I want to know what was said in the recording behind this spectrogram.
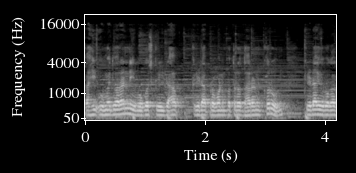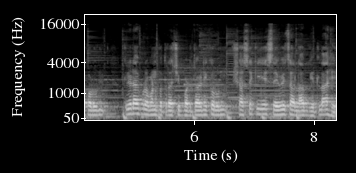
काही उमेदवारांनी बोगस क्रीडा क्रीडा प्रमाणपत्र धारण करून क्रीडा विभागाकडून क्रीडा प्रमाणपत्राची पडताळणी करून शासकीय सेवेचा लाभ घेतला आहे.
